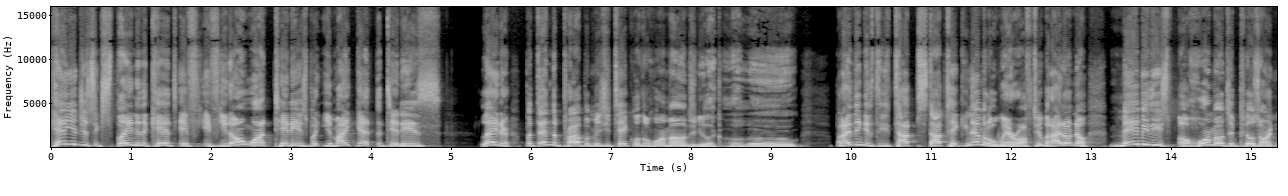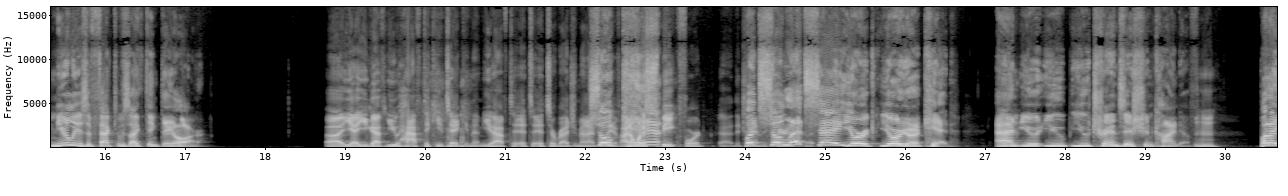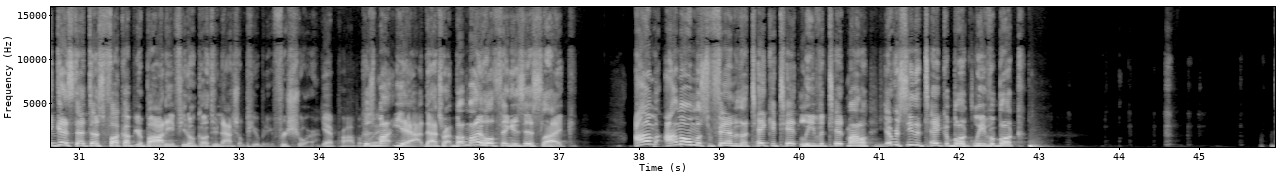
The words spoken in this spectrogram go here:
Can't you just explain to the kids if if you don't want titties, but you might get the titties later? But then the problem is you take all the hormones and you're like, oh. But I think if you top, stop taking them, it'll wear off too. But I don't know. Maybe these uh, hormones and pills aren't nearly as effective as I think they are. Uh, yeah, you got you have to keep taking them. You have to. It's it's a regimen. I So believe. I don't want to speak for uh, the. But so let's but- say you're a- you're you're a kid and you you you transition kind of. But I guess that does fuck up your body if you don't go through natural puberty for sure. Yeah, probably. Because my yeah, that's right. But my whole thing is this: like, I'm I'm almost a fan of the take a tit, leave a tit model. You ever see the take a book, leave a book?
